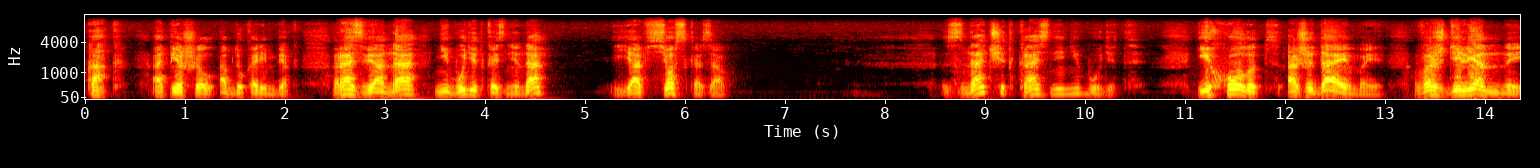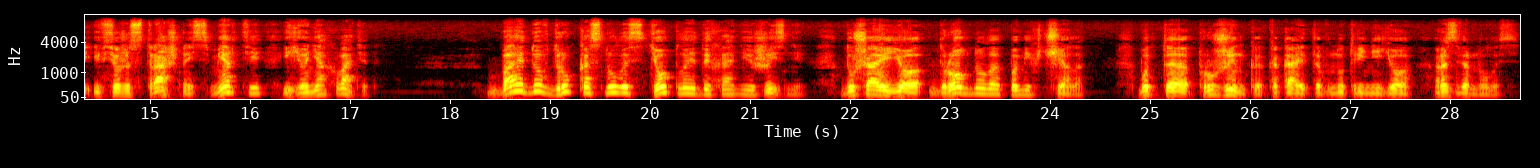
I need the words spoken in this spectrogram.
Как? — опешил Абдукаримбек. Разве она не будет казнена? Я все сказал. Значит, казни не будет. И холод, ожидаемый, вожделенной и все же страшной смерти, ее не охватит. Байду вдруг коснулось теплое дыхание жизни. Душа ее дрогнула, помягчела, будто пружинка какая-то внутри нее развернулась.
